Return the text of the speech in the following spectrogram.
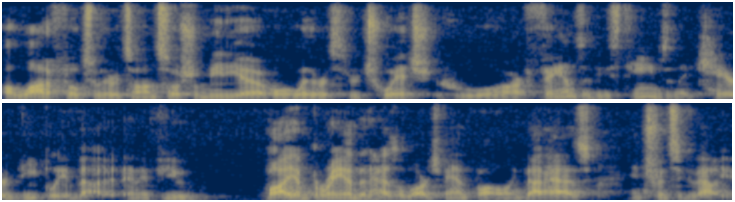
a lot of folks, whether it's on social media or whether it's through Twitch, who are fans of these teams and they care deeply about it. And if you buy a brand that has a large fan following, that has intrinsic value.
